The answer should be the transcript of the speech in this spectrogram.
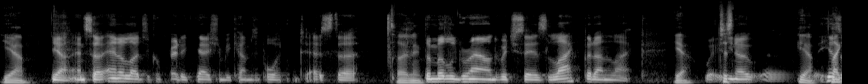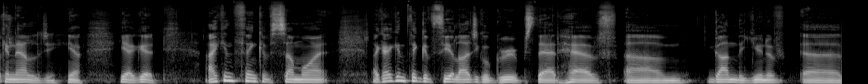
yeah. yeah, and so analogical predication becomes important as the Totally. the middle ground, which says like but unlike. Yeah. Where, Just you know, Yeah, like analogy. Yeah, yeah, good. I can think of somewhat, like I can think of theological groups that have um, gone the univ- uh,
